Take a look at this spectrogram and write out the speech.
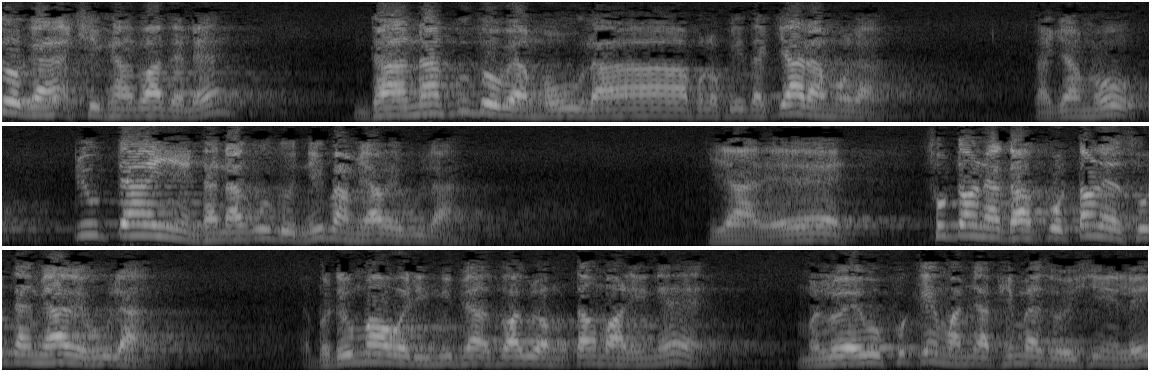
သိုလ်ကံအခြေခံသွားတယ်လဲ ဒါနကုသိုလ်ပဲမဟုတ်ဘူးလားဘုလို့ပြေးတာကြားတာမဟုတ်လားဒါကြောင့်မို့ပြုတန်းရင်ဒါနကုသိုလ်နိဗ္ဗာန်မရပဲဘူးလားရတယ်သုတ်တောင်းတဲ့အခါကိုတောင်းတဲ့သုတ်တန်များပဲဘူးလားဘဒုမဝရီမိဖုရားသွားပြီးတော့မတောင်းပါလိမ့်နဲ့မလွယ်ဘူးခွက်ခင်မှများဖြစ်မဲ့ဆိုရှင်လေ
